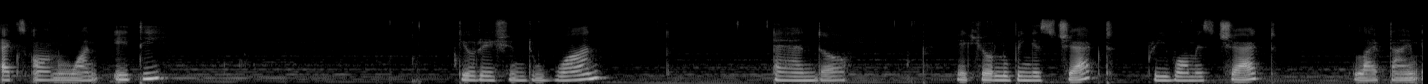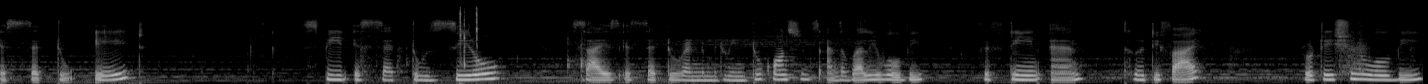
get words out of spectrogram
x on 180 duration to 1 and uh, make sure looping is checked. Pre-warm is checked. Lifetime is set to 8 speed is set to 0 size is set to random between two constants and the value will be 15 and 35 rotation will be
